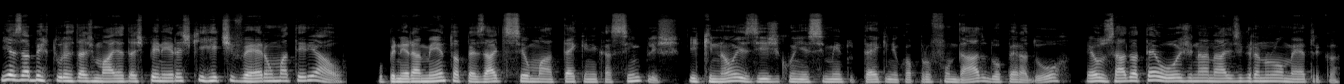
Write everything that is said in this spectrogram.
e as aberturas das malhas das peneiras que retiveram o material. O peneiramento, apesar de ser uma técnica simples e que não exige conhecimento técnico aprofundado do operador, é usado até hoje na análise granulométrica,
